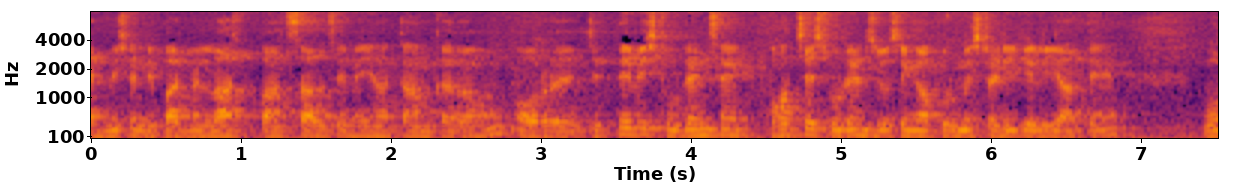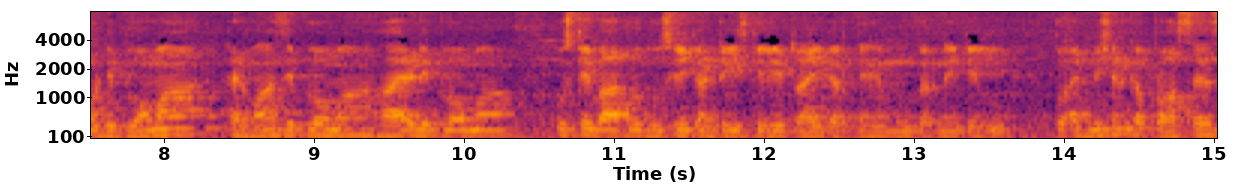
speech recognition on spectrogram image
एडमिशन डिपार्टमेंट लास्ट पाँच साल से मैं यहाँ काम कर रहा हूँ और जितने भी स्टूडेंट्स हैं, बहुत से स्टूडेंट्स जो सिंगापुर में स्टडी के लिए आते हैं, वो diploma advance diploma higher diploma उसके बाद वो दूसरी कंट्रीज़ के लिए ट्राई करते हैं मूव करने के लिए। तो एडमिशन का प्रोसेस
